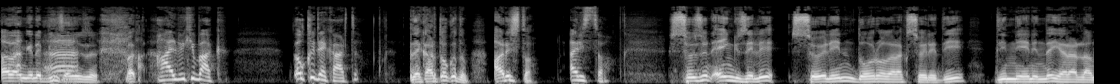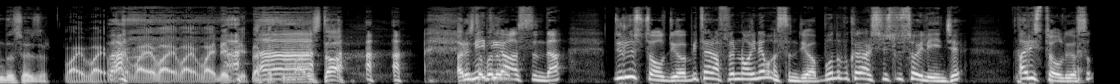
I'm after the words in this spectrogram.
Adam gene bin sene yüzüne. Bak Halbuki bak. Oku Descartes'i. Descartes okudum. Aristo. Aristo. Sözün en güzeli söyleyenin doğru olarak söylediği dinleyenin de yararlandığı sözdür. Vay vay vay vay vay vay vay ne büyük laf Aristo. Aristo ne bana diyor aslında? Dürüst ol diyor. Bir tarafların oynamasın diyor. Bunu bu kadar süslü söyleyince Aristo oluyorsun.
